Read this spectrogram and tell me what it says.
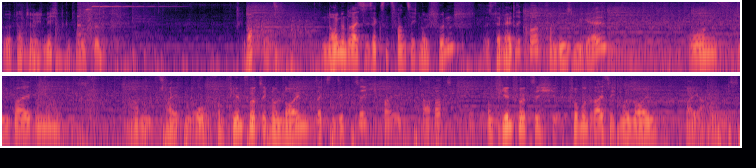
Wird natürlich nicht gepostet. Doch, jetzt. 39,26,05 ist der Weltrekord von Luis Miguel. Und die beiden haben Zeiten oh, von 44,09,76 bei Zatox und 44,35,09 bei Aronis.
